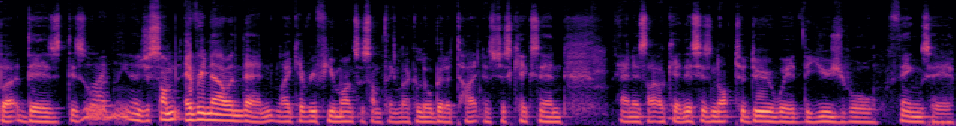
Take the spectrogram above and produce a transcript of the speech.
but there's there's right. you know just some every now and then like every few months or something like a little bit of tightness just kicks in, and it's like okay this is not to do with the usual things here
